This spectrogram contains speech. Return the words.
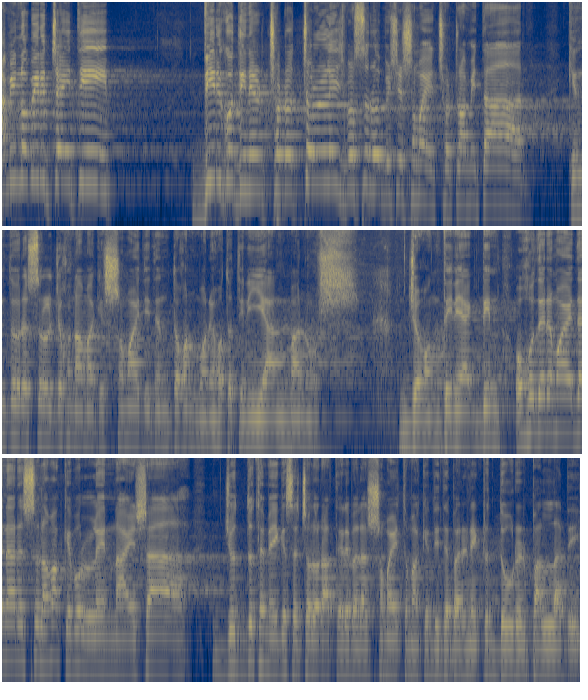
আমি নবীর চাইতে দীর্ঘদিনের ছোট, চল্লিশ বছরও বেশি সময় ছোট আমি তার। কিন্তু রসুল যখন আমাকে সময় দিতেন, তখন মনে হতো তিনি ইয়াং মানুষ। যখন তিনি একদিন ওহদের ময়দানে রসুল আমাকে বললেন নায়সা যুদ্ধ থেমে গেছে, চলো রাতের বেলার সময় তোমাকে দিতে পারেন একটু দৌড়ের পাল্লা দেই।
